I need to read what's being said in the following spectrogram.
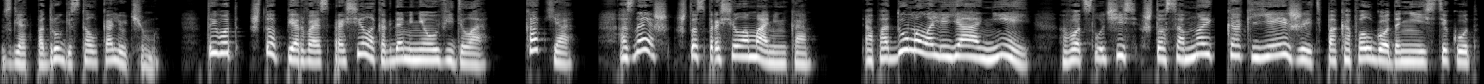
Взгляд подруги стал колючим. «Ты вот что первая спросила, когда меня увидела? Как я? А знаешь, что спросила маменька? А подумала ли я о ней? Вот случись, что со мной, как ей жить, пока полгода не истекут?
